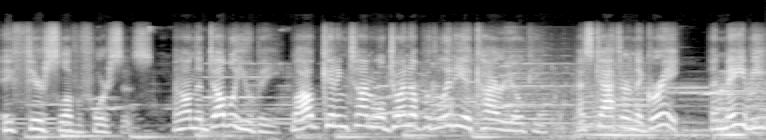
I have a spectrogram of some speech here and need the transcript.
A fierce love of horses. And on the WB, Loud Kiddington will join up with Lydia Karaoke as Catherine the Great, and maybe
